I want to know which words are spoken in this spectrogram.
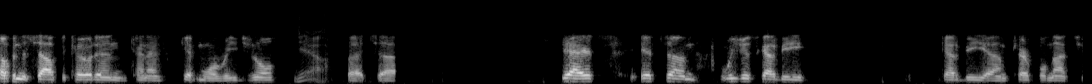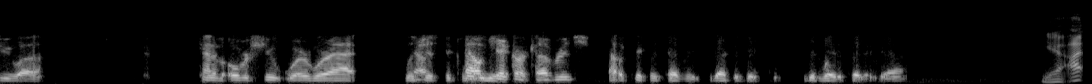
up into South Dakota, and kind of get more regional. Yeah. But uh, yeah, it's it's um we just got to be got to be um, careful not to uh, kind of overshoot where we're at Out- logistically. outkick our coverage. outkick coverage. That's a good good way to put it. Yeah. Yeah. I,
